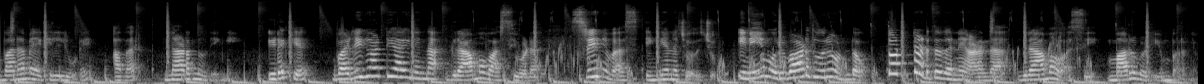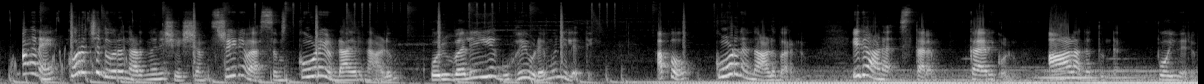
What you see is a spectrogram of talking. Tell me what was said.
വനമേഖലയിലൂടെ അവർ നടന്നു നീങ്ങി ഇടയ്ക്ക് വഴികാട്ടിയായി നിന്ന ഗ്രാമവാസിയോട് ശ്രീനിവാസ് ഇങ്ങനെ ചോദിച്ചു ഇനിയും ഒരുപാട് ദൂരം ഉണ്ടോ? തൊട്ടടുത്ത് തന്നെയാണെന്ന് ഗ്രാമവാസി മറുപടിയും പറഞ്ഞു. അങ്ങനെ കുറച്ചു ദൂരം നടന്നതിന് ശേഷം ശ്രീനിവാസും കൂടെ ഉണ്ടായിരുന്ന ആളും ഒരു വലിയ ഗുഹയുടെ മുന്നിലെത്തി. അപ്പോ കൂടെ നിന്ന ആൾ പറഞ്ഞു ഇതാണ് സ്ഥലം. കയറിക്കൊള്ളൂ. ആളകത്തുണ്ട്. പോയി വരും.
